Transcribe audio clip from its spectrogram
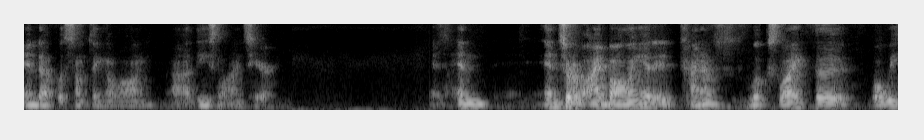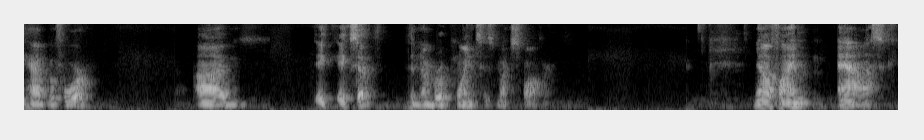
end up with something along uh, these lines here. And, and sort of eyeballing it, it kind of looks like the what we had before. Um, except the number of points is much smaller. Now, if I'm asked,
